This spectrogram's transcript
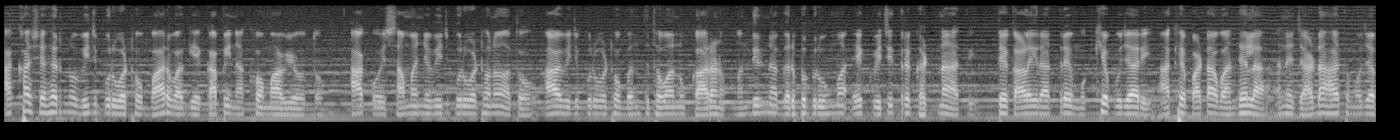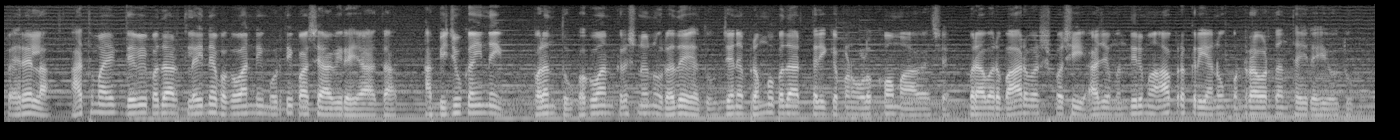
આખા શહેરનો વીજ પુરવઠો બાર વાગ્યે કાપી નાખવામાં આવ્યો હતો. આ કોઈ સામાન્ય વીજ પુરવઠો ન હતો. આ વીજ પુરવઠો બંધ થવાનું કારણ મંદિરના ગર્ભગૃહમાં એક વિચિત્ર ઘટના હતી. તે કાળી રાત્રે મુખ્ય પૂજારી આંખે પાટા બાંધેલા અને જાડા હાથ મોજા પહેરેલા હાથમાં એક દેવી પદાર્થ લઈને ભગવાનની મૂર્તિ પાસે આવી રહ્યા હતા. આ બીજું કંઈ નહીં, પરંતુ ભગવાન કૃષ્ણનું હૃદય હતું, જેને બ્રહ્મ પદાર્થ તરીકે પણ ઓળખવામાં આવે છે. બરાબર બાર વર્ષ પછી આજે મંદિરમાં આ પ્રક્રિયાનું પુનરાવર્તન થઈ રહ્યું હતું.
